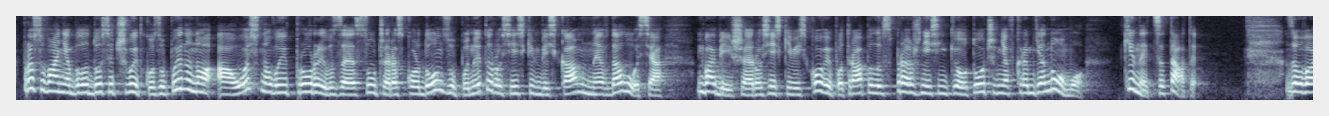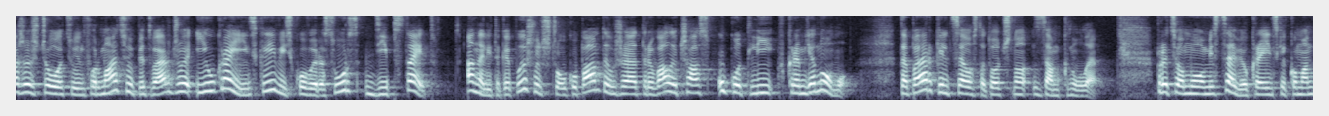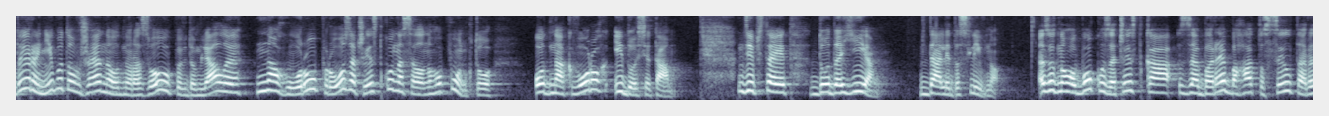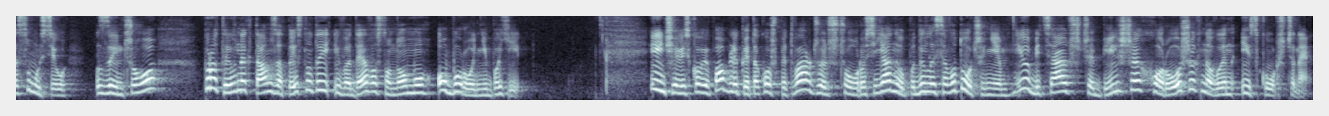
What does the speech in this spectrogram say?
Просування було досить швидко зупинено, а ось новий прорив ЗСУ через кордон зупинити російським військам не вдалося. Ба більше російські військові потрапили в справжнісіньке оточення в Крем'яному. Кінець цитати. Зауважу, що цю інформацію підтверджує і український військовий ресурс Deep State. Аналітики пишуть, що окупанти вже тривалий час у котлі в Крем'яному. Тепер кільце остаточно замкнули. При цьому місцеві українські командири нібито вже неодноразово повідомляли нагору про зачистку населеного пункту. Однак ворог і досі там. Діпстейт додає далі дослівно: з одного боку, зачистка забере багато сил та ресурсів, з іншого противник там затиснутий і веде в основному оборонні бої. Інші військові пабліки також підтверджують, що росіяни опинилися в оточенні і обіцяють ще більше хороших новин із Курщини.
